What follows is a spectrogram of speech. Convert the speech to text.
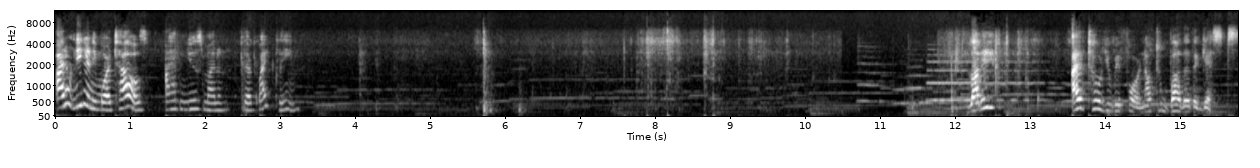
I don't need any more towels. I haven't used mine. and They're quite clean. Lottie, I've told you before not to bother the guests.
